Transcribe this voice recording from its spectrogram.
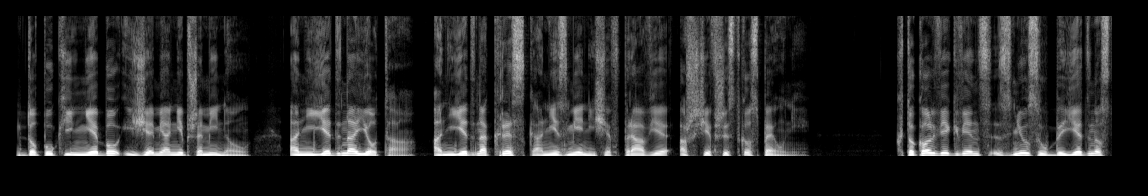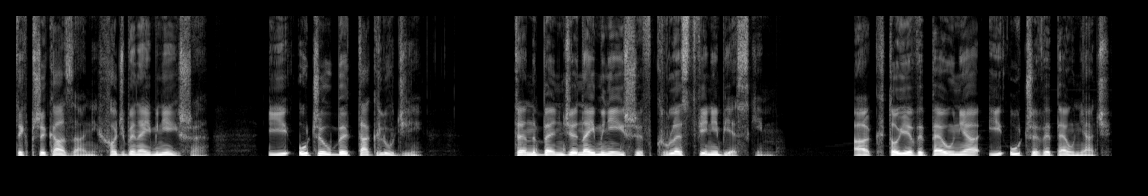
dopóki niebo i ziemia nie przeminą, ani jedna jota, ani jedna kreska nie zmieni się w prawie, aż się wszystko spełni. Ktokolwiek więc zniósłby jedno z tych przykazań, choćby najmniejsze, i uczyłby tak ludzi, ten będzie najmniejszy w Królestwie Niebieskim. A kto je wypełnia i uczy wypełniać,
